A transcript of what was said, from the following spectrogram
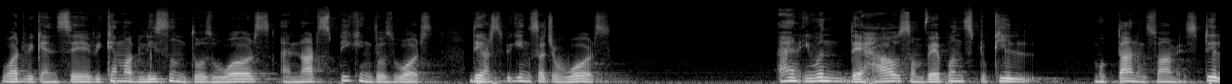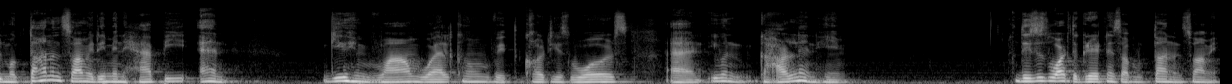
what we can say we cannot listen those words and not speaking those words they are speaking such words and even they have some weapons to kill Muktanand Swami. Still, Muktanand Swami remain happy and give him warm welcome with courteous words and even garland him. This is what the greatness of Muktanand Swami.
